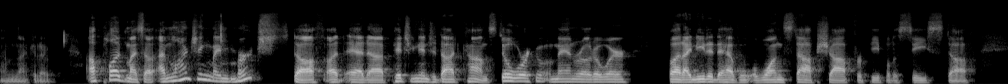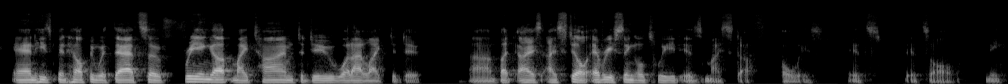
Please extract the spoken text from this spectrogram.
I'm not going to. I'll plug myself. I'm launching my merch stuff at, at uh, pitchingninja.com. Still working with Man Rotoware, but I needed to have a one-stop shop for people to see stuff, and he's been helping with that. So freeing up my time to do what I like to do. Uh, but I, I still every single tweet is my stuff always. It's it's all me.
